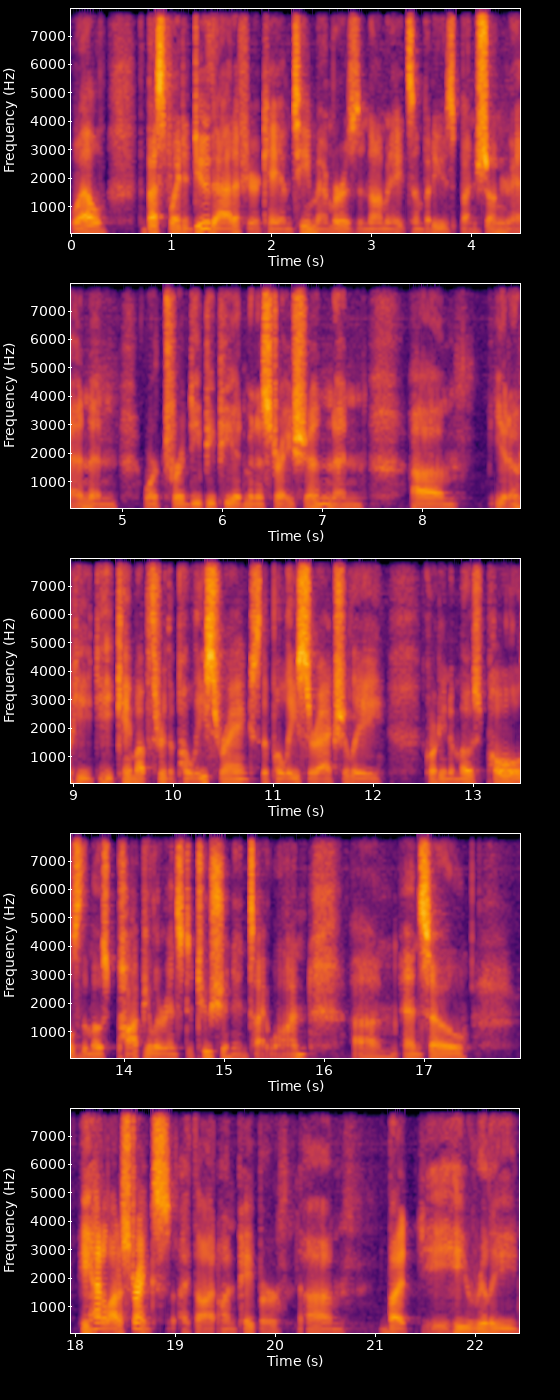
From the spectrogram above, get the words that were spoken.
well, the best way to do that if you're a KMT member is to nominate somebody who's Ban Shengren and worked for a DPP administration and um, you know he he came up through the police ranks. The police are actually according to most polls, the most popular institution in Taiwan. Um, and so he had a lot of strengths, I thought, on paper. Um, but he, he really,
